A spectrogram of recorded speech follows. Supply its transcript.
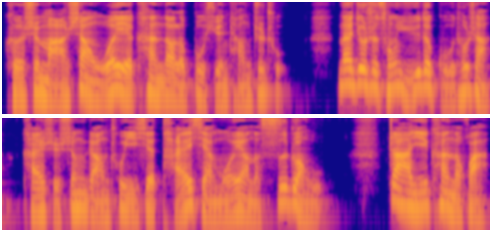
可是马上我也看到了不寻常之处，那就是从鱼的骨头上开始生长出一些苔藓模样的丝状物。乍一看的话，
